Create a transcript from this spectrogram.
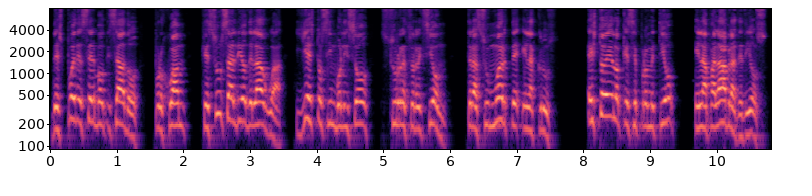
después de ser bautizado por Juan. Jesús salió del agua y esto simbolizó su resurrección tras su muerte en la cruz. Esto es lo que se prometió en la palabra de Dios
